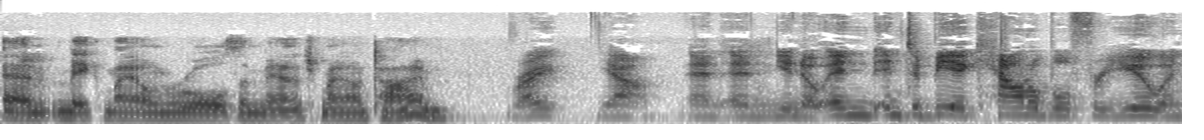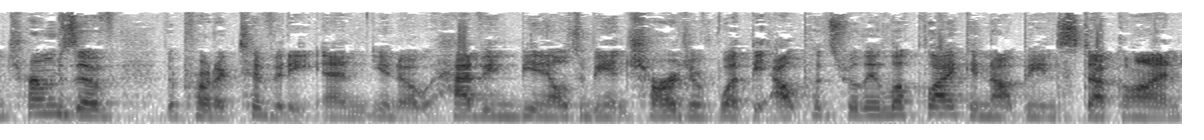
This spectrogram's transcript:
and make my own rules and manage my own time Right. Yeah. And and you know, and and to be accountable for you in terms of the productivity and you know, having being able to be in charge of what the outputs really look like and not being stuck on,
